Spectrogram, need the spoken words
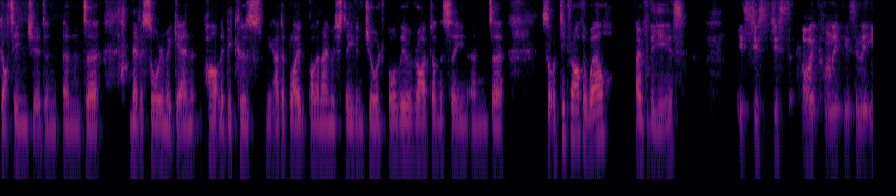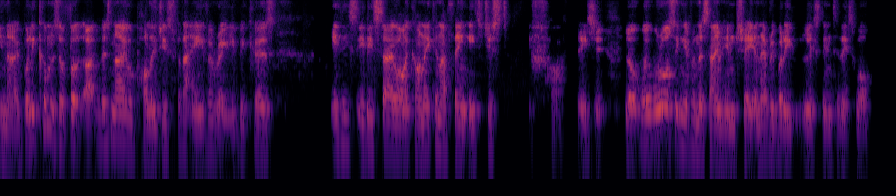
got injured and, and uh, never saw him again, partly because we had a bloke by the name of Stephen George Bull who arrived on the scene and uh, sort of did rather well over the years. It's just just iconic, isn't it? You know, but it comes up, but uh, there's no apologies for that either, really, because it is it is so iconic, and I think it's just oh, look, we're all singing from the same hymn sheet, and everybody listening to this will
